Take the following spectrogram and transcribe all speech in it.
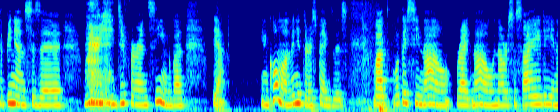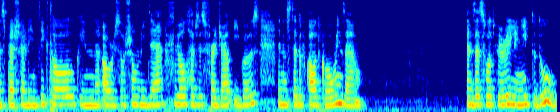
opinions is a very different thing but yeah in common we need to respect this. But what i see now right now in our society and especially in tiktok in our social media we all have these fragile egos and instead of outgrowing them and that's what we really need to do.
